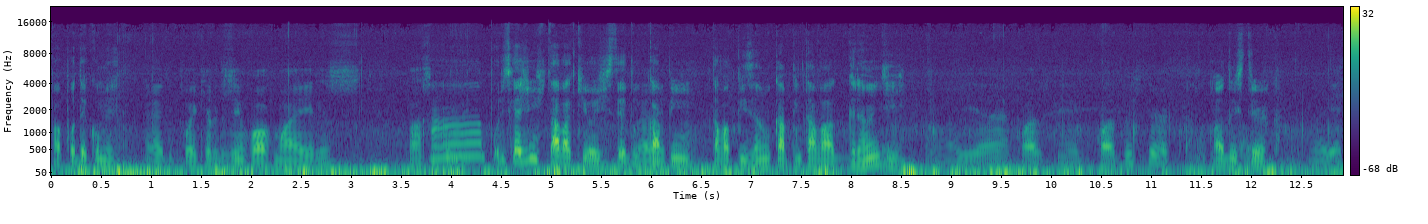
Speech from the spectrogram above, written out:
Pra poder comer. é, depois que ele desenvolve mais eles, passa a comer. Ah, por isso que a gente tava aqui hoje cedo, o É, capim tava pisando, o capim tava grande Então, aí é quase que quase do esterco. causa do esterco. Aí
